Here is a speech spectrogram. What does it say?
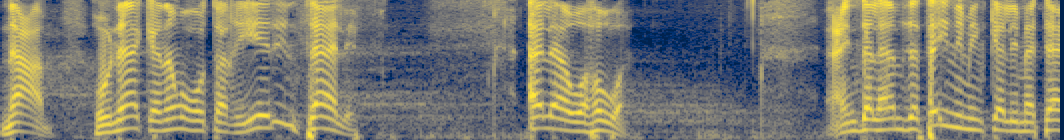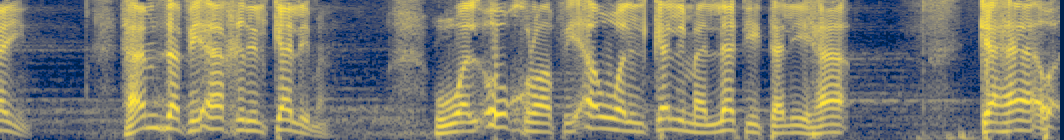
نعم هناك نوع تغيير ثالث. ألا وهو عند الهمزتين من كلمتين همزة في آخر الكلمة والأخرى في أول الكلمة التي تليها كها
